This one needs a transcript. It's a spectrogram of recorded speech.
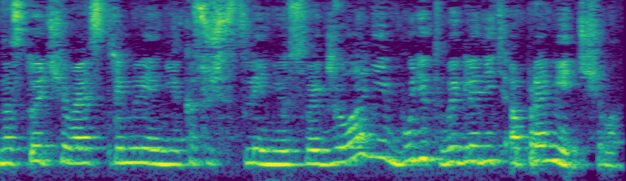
Настойчивое стремление к осуществлению своих желаний будет выглядеть опрометчиво,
